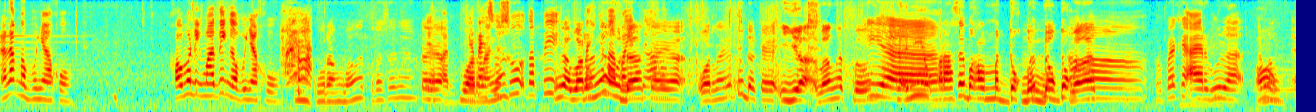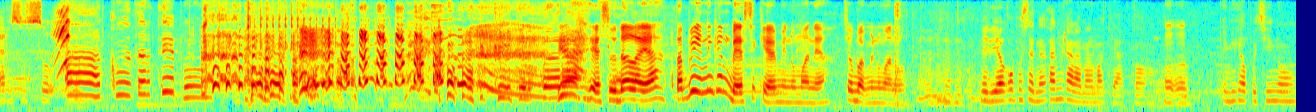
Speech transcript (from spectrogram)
Enak nggak punya aku? Kamu menikmati nggak punya aku? Hmm, kurang banget rasanya. Kayak Iya kan? Kayak teh warnanya. susu tapi Enggak, warnanya udah apa. kayak warnanya tuh udah kayak iya banget tuh. Iya. Nah, ini rasanya bakal medok, Medok banget. Ah, rupanya kayak air gula. Oh. Emang air susu. Aku tertipu. Aku terperang. Ya, ya sudah lah ya. Tapi ini kan basic ya minumannya. Coba minuman lo. Jadi aku pesennya kan karamel macchiato. Mm-mm. Ini cappuccino.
